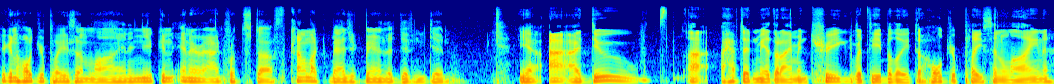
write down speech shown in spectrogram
you can hold your place in line, and you can interact with stuff, kind of like Magic Band that Disney did. Yeah, I, I do. I have to admit that I'm intrigued with the ability to hold your place in line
